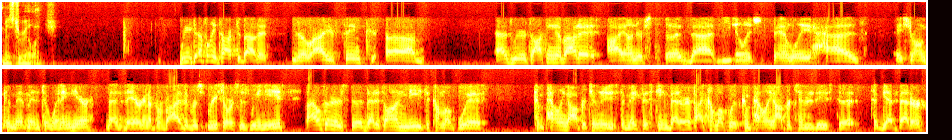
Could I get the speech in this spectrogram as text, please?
Mr. Ilitch? We definitely talked about it. You know, I think um, as we were talking about it, I understood that the Ilitch family has a strong commitment to winning here, that they are going to provide the resources we need. But I also understood that it's on me to come up with compelling opportunities to make this team better. If I come up with compelling opportunities to, to get better,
